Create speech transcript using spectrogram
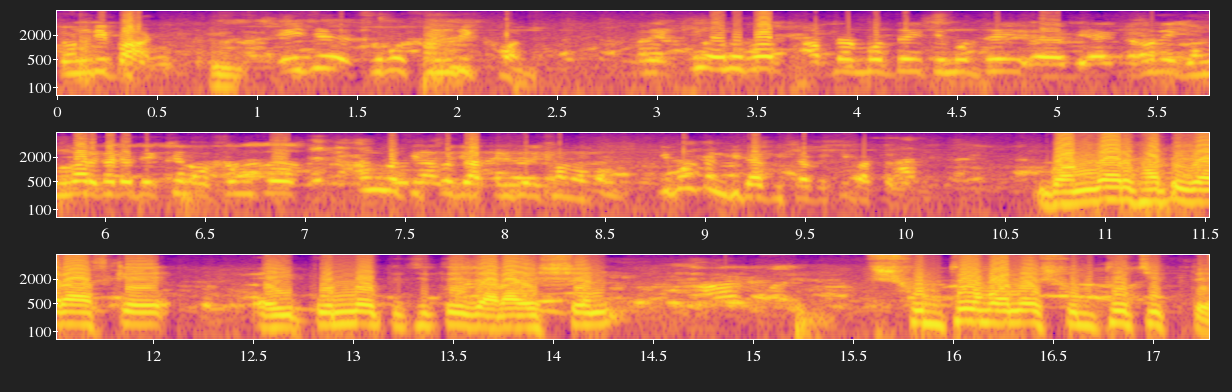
চণ্ডীপাঠ এই যে শুভ সন্ধিক্ষণ মানে কি অনুভব আপনার মধ্যে ইতিমধ্যে এখন এই গঙ্গার ঘাটে দেখছেন অসংখ্য পূর্ণ তীর্থযাত্রীদের সমাগম? কি বলতেন বিধায়ক হিসাবে কি বার্তা গঙ্গার ঘাটে যারা আজকে এই পুণ্য তিথিতে যারা এসছেন শুদ্ধ মনে শুদ্ধ চিত্তে।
